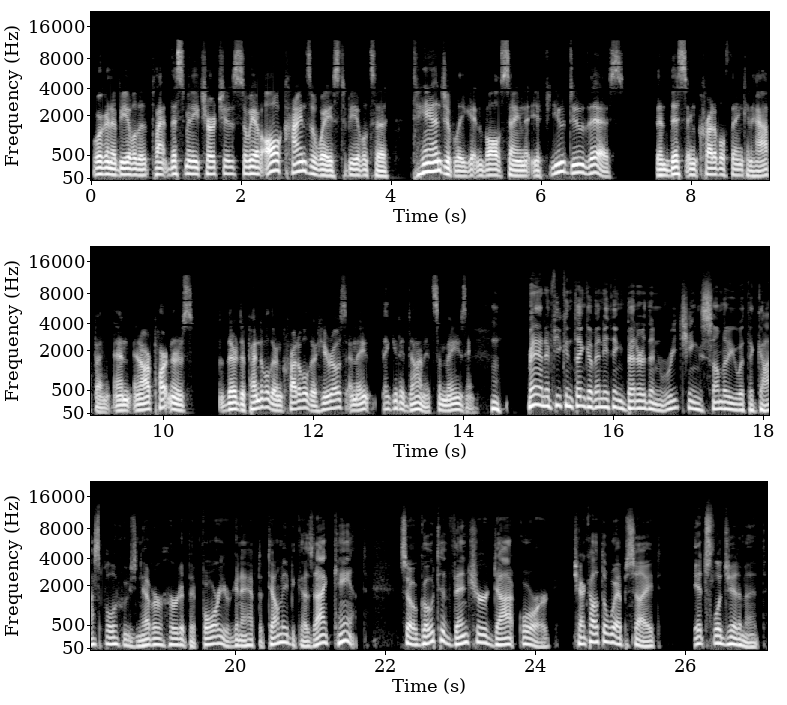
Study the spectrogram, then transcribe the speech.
we're going to be able to plant this many churches. So we have all kinds of ways to be able to tangibly get involved, saying that if you do this, then this incredible thing can happen. And and our partners, they're dependable, they're incredible, they're heroes, and they they get it done. It's amazing. Hmm. Man, if you can think of anything better than reaching somebody with the gospel who's never heard it before, you're going to have to tell me because I can't. So go to venture.org, check out the website, it's legitimate,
